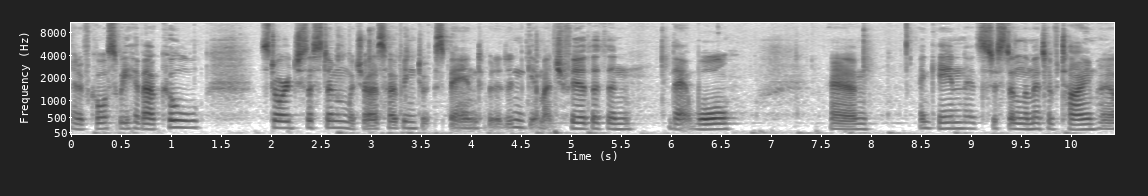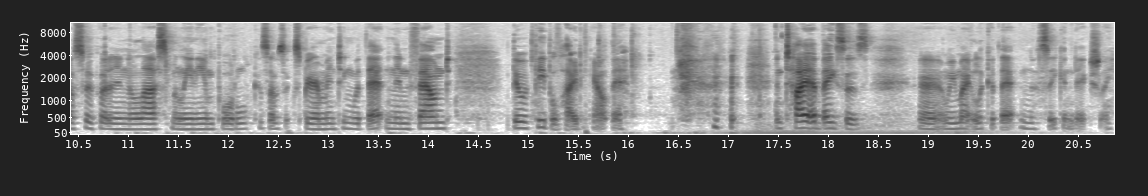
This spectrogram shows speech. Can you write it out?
And of course we have our cool storage system, which I was hoping to expand, but it didn't get much further than that wall. Um, again, it's just a limit of time. I also put in a last millennium portal because I was experimenting with that and then found there were people hiding out there. Entire bases. Uh, we might look at that in a second actually.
